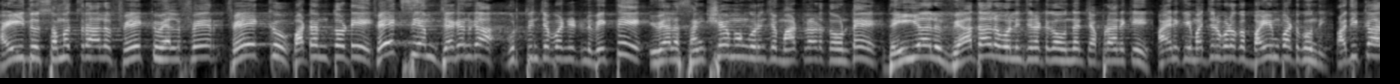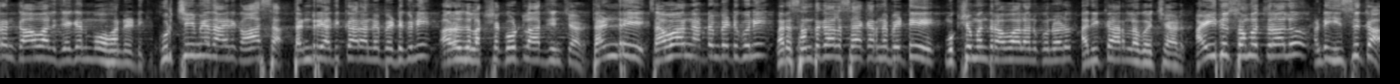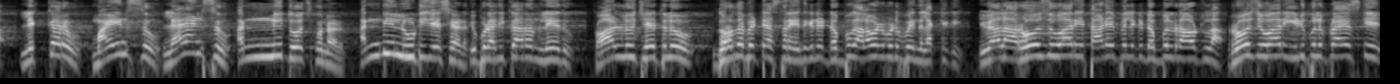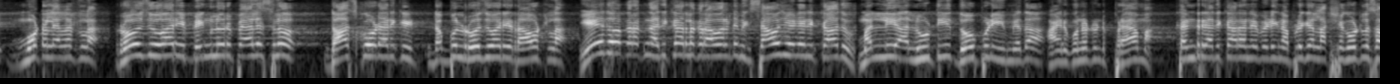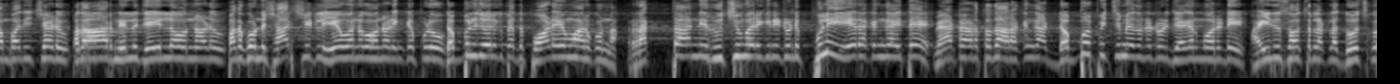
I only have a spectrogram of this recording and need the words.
ఐదు సంవత్సరాలు fake welfare fake button తోటి ఫేక్ సీఎం జగన్గా గుర్తించబడినటువంటి వ్యక్తి ఈవేళ సంక్షేమం గురించి మాట్లాడుతూ ఉంటే దెయ్యాలు వేదాలు ఒలించినట్టుగా ఉందని చెప్పడానికి ఆయనకి ఈ మధ్యన కూడా ఒక భయం పట్టుకుంది. అధికారం కావాలి జగన్మోహన్ రెడ్డికి. కుర్చీ మీద ఆయనకు ఆశ. తండ్రి అధికారాన్ని పెట్టుకుని ఆ రోజు లక్ష కోట్లు ఆర్జించాడు. తండ్రి శవాన్ని అడ్డం పెట్టుకుని మరి సంతకాల సేకరణ పెట్టి ముఖ్యమంత్రి అవ్వాలనుకున్నాడు. అధికారంలోకి వచ్చాడు. ఐదు సంవత్సరాలు అంటే ఇసుక లిక్కరు మైన్స్ ల్యాండ్స్ అన్ని దోచుకున్నాడు అన్ని లూటి చేశాడు. ఇప్పుడు అధికారం లేదు. కాళ్ళు చేతులు దురద పెట్టేస్తారు ఎందుకంటే డబ్బుగా అలవాటు పడిపోయింది లెక్కకి. ఇవాళ రోజువారీ తాడేపల్లికి డబ్బులు రావట్లా. రోజువారి ఇడుపుల ప్రైస్కి మూటలు వెళ్ళట్లా. రోజువారి బెంగళూరు ప్యాలెస్లో దాచుకోవడానికి డబ్బులు రోజువారీ రావట్లా. ఏదో ఒక రకంగా అధికారులకు రావాలంటే మీకు సేవ చేయడానికి కాదు. మళ్ళీ ఆ లూటి దోపిడీ మీద ఆయనకు ఉన్నటువంటి ప్రేమ. తండ్రి అధికారాన్ని పెడిగిన అప్పటికే లక్ష కోట్లు సంపాదించాడు. పదహారు నెలలు జైల్లో ఉన్నాడు. పదకొండు షార్ట్ షీట్లు ఏ ఉన్నాడు. ఇంకెప్పుడు డబ్బులు జోలికి పెద్ద పోడేమో అనుకున్నా. రక్తాన్ని రుచి మరిగినటువంటి పులి ఏ రకంగా అయితే వేటాడుతుందో ఆ రకంగా డబ్బు పిచ్చి మీద ఉన్నటువంటి జగన్మోహన్ రెడ్డి ఐదు సంవత్సరాలు అట్లా దోచుకు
